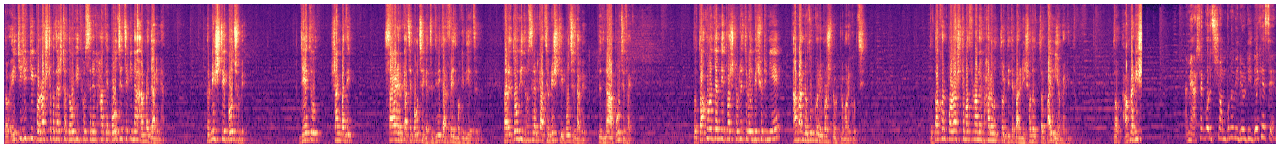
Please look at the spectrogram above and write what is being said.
তো এই চিঠিটি পররাষ্ট্র উপদেষ্টা তৌহিদ হোসেনের হাতে পৌঁছেছে কিনা আমরা জানি না। তো নিশ্চয়ই পৌঁছবে। যেহেতু সাংবাদিক সাইডের কাছে পৌঁছে গেছে, তিনি তার ফেসবুকে দিয়েছেন। তাহলে তৌহিদ হোসেনের কাছে নিশ্চয়ই পৌঁছে যাবে, যদি না পৌঁছে থাকে। তো তখনও যেমনি প্রশ্ন উঠেছিল এই বিষয়টি নিয়ে, আবার নতুন করে প্রশ্ন উঠল মনে করছি। তো তখন পররাষ্ট্র মন্ত্রণালয় ভালো উত্তর দিতে পারেনি সদুত্তর পাইনি আমরা কিন্তু। তো আমরা আমি আশা করছি সম্পূর্ণ ভিডিওটি দেখেছেন,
